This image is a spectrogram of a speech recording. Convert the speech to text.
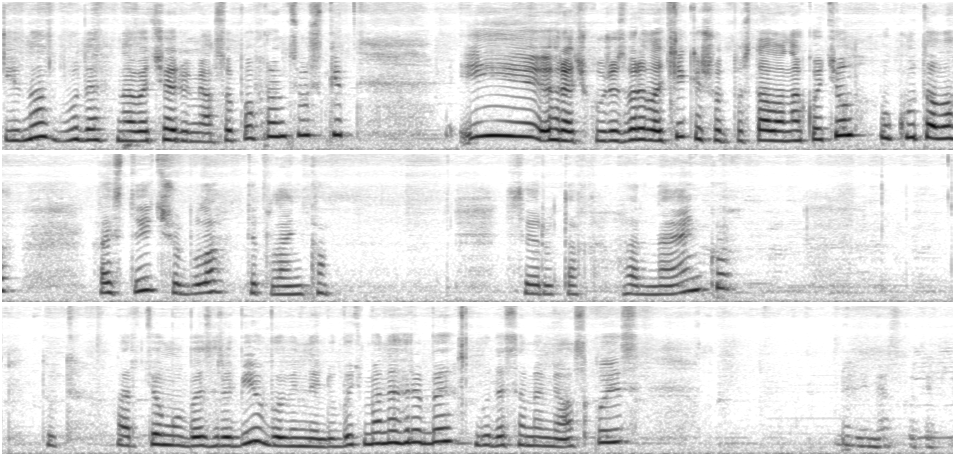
І в нас буде на вечерю м'ясо по-французьки. І гречку вже зварила тільки, що поставила на котел, укутала. Хай стоїть, щоб була тепленька. Сиру так гарненько. Тут Артему без грибів, бо він не любить в мене гриби. Буде саме м'яско із. М'яско такі.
